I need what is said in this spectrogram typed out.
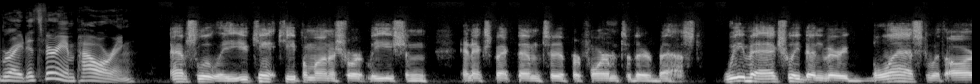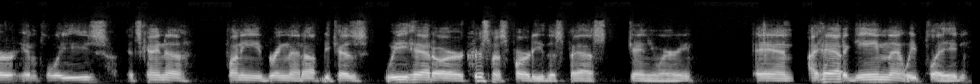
Right. It's very empowering. Absolutely. You can't keep them on a short leash and, and expect them to perform to their best. We've actually been very blessed with our employees. It's kind of funny you bring that up because we had our Christmas party this past January and I had a game that we played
